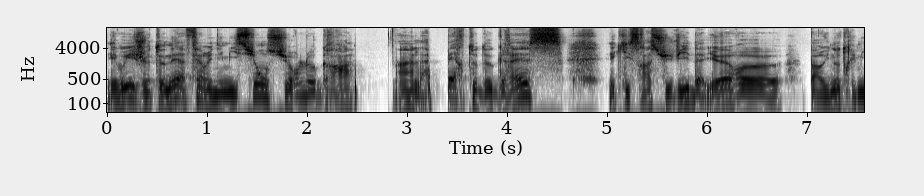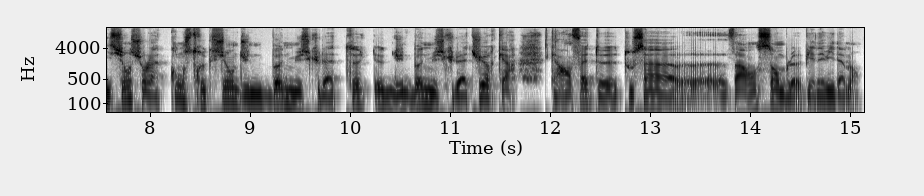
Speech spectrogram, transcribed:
Et oui, je tenais à faire une émission sur le gras, hein, la perte de graisse, et qui sera suivie d'ailleurs euh, par une autre émission sur la construction d'une bonne musculature, car en fait euh, tout ça euh, va ensemble, bien évidemment.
